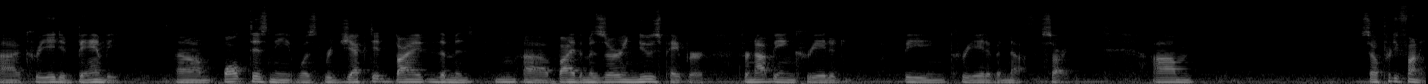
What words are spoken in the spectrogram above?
uh, created Bambi, um, Walt Disney was rejected by the uh, by the Missouri newspaper for not being created being creative enough. Sorry. Um, so pretty funny.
